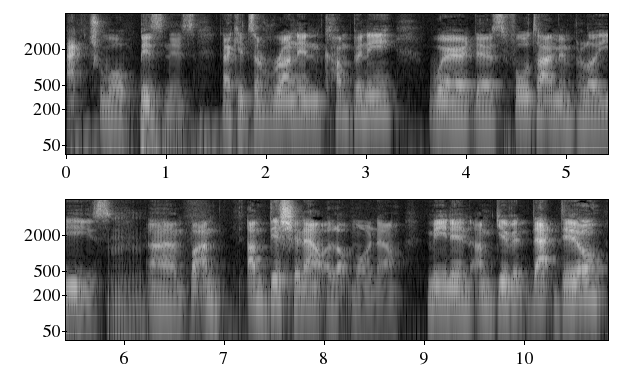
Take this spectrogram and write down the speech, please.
actual business. Like it's a running company where there's full time employees, um, but I'm I'm dishing out a lot more now. Meaning I'm giving that deal.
